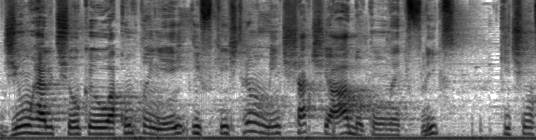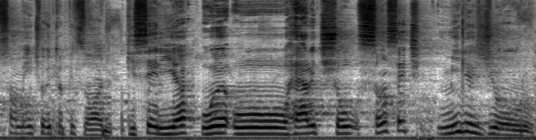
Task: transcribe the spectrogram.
de um reality show que eu acompanhei e fiquei extremamente chateado com o Netflix, que tinha somente oito episódios, que seria o, o reality show Sunset Milhas de Ouro.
